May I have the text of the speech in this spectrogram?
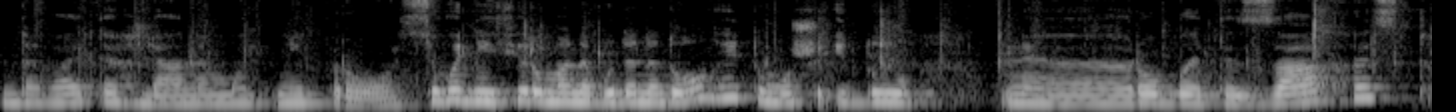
Давайте глянемо Дніпро. Сьогодні ефір у мене буде недовгий, тому що іду робити захист.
